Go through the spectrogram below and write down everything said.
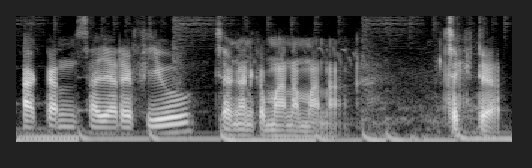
akan saya review? Jangan ke mana-mana. It out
